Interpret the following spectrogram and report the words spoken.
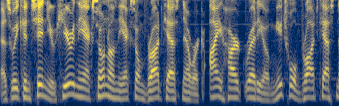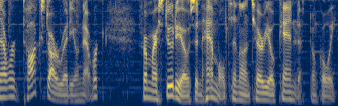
As we continue here in the X Zone on the X Zone Broadcast Network, iHeartRadio, Mutual Broadcast Network, Talkstar Radio Network, from our studios in Hamilton, Ontario, Canada. Don't go away.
